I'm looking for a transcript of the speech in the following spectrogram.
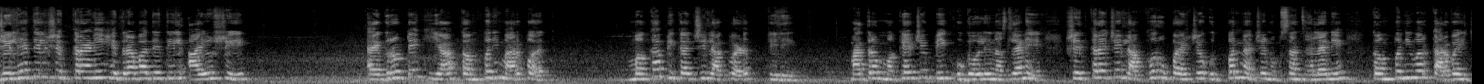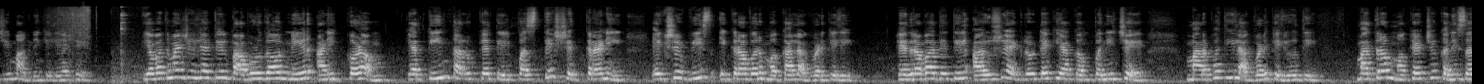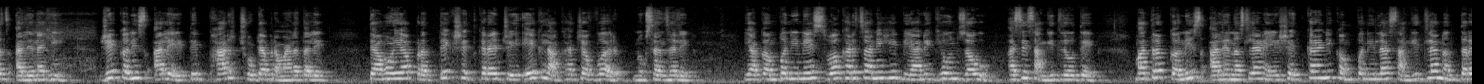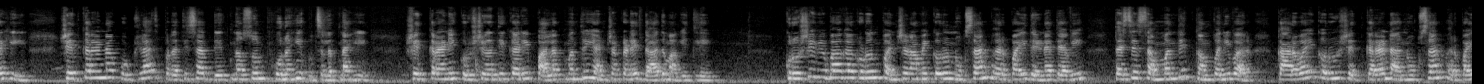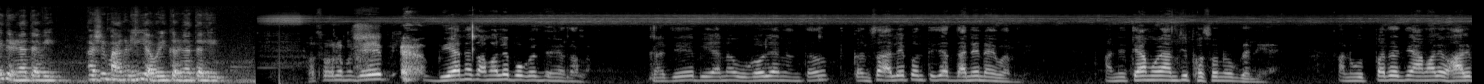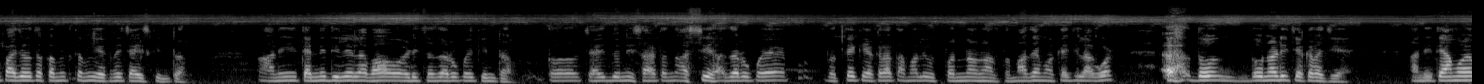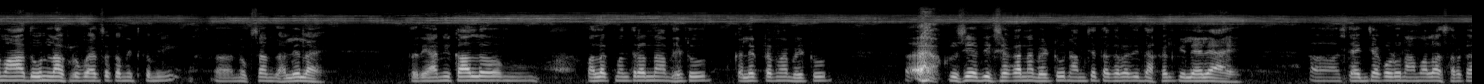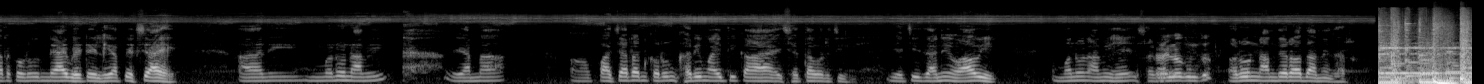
जिल्ह्यातील शेतकऱ्यांनी हैदराबाद येथील आयुषी अॅग्रोटेक या कंपनी मार्फत मका पिकाची लागवड केली. मात्र मक्याचे पीक उगवले नसल्याने शेतकऱ्याचे लाखो रुपयाचे उत्पन्नाचे नुकसान झाल्याने कंपनीवर कारवाईची मागणी केली आहे. यवतमाळ जिल्ह्यातील बाबुळगाव नेर आणि कळम या तीन तालुक्यातील पस्तीस शेतकऱ्यांनी एकशे वीस एकरावर मका लागवड केली. हैदराबाद येथील आयुषी अॅग्रोटेक या कंपनीचे मार्फत ही लागवड केली होती. मात्र मक्याचे कणीसच आले नाही. जे कणीस आले ते फार छोट्या प्रमाणात आले. त्यामुळे या प्रत्येक शेतकऱ्याचे एक लाखाच्या वर नुकसान झाले. या कंपनीने स्वखर्चाने हे बियाणे घेऊन जाऊ असे सांगितले होते. मात्र कणीस आले नसल्याने शेतकऱ्यांनी कंपनीला सांगितल्यानंतरही शेतकऱ्यांना कुठलाच प्रतिसाद देत नसून फोनही उचलत नाही. शेतकऱ्यांनी कृषी अधिकारी पालकमंत्री यांच्याकडे दाद मागितली. कृषी विभागाकडून पंचनामे करून नुकसान भरपाई देण्यात यावी. तसेच संबंधित कंपनीवर कारवाई करून शेतकऱ्यांना नुकसान भरपाई देण्यात यावी अशी मागणी यावेळी करण्यात आली. फसवलं म्हणजे बियाणंच आम्हाला बोगस देण्यात आलं. का जे बियाणं उगवल्यानंतर कणसं आले पण त्याच्यात दाणे नाही भरले. आणि त्यामुळे आमची फसवणूक झाली आहे. आणि उत्पादन जे आम्हाला व्हायला पाहिजे होतं कमीत कमी एकरे चाळीस क्विंटल. आणि त्यांनी दिलेला भाव अडीच हजार रुपये क्विंटल. तर चाळीस दोन्ही साठ आणि अस्सी हजार रुपये प्रत्येक एकरात आम्हाला उत्पन्न होणार. होतं माझ्या मक्याची लागवड दोन दोन अडीच एकराची आहे. आणि त्यामुळे मला दोन लाख रुपयाचं कमीत कमी नुकसान झालेलं आहे. तरी आम्ही काल पालकमंत्र्यांना भेटून कलेक्टरना भेटून कृषी अधीक्षकांना भेटून आमच्या तक्रारी दाखल केलेल्या आहेत. त्यांच्याकडून आम्हाला सरकारकडून न्याय भेटेल ही अपेक्षा आहे. आणि म्हणून आम्ही यांना पाचारण करून खरी माहिती काय आहे शेतावरची याची जाणीव व्हावी म्हणून आम्ही हे सगळं तुमचं? अरुण नामदेवराव दामेधर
